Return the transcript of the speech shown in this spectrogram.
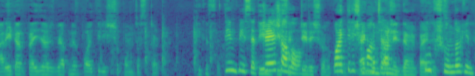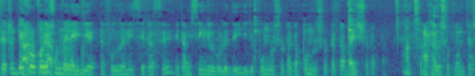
আর এটার প্রাইস আসবে আপনার পঁয়ত্রিশশো পঞ্চাশ টাকা। ঠিক আছে? তিন পিসের ট্রে সহ এর সহ। পঁয়ত্রিশশো একদম পানির দামে পাওয়া খুব সুন্দর কিন্তু এটা ডেকোর করলে সুন্দর আপনার এই যে একটা ফুলদানি সেট আছে এটা আমি সিঙ্গেল বলে দিই এই যে পনেরোশো টাকা পনেরোশো টাকা বাইশশো টাকা। আচ্ছা। আঠারোশো পঞ্চাশ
